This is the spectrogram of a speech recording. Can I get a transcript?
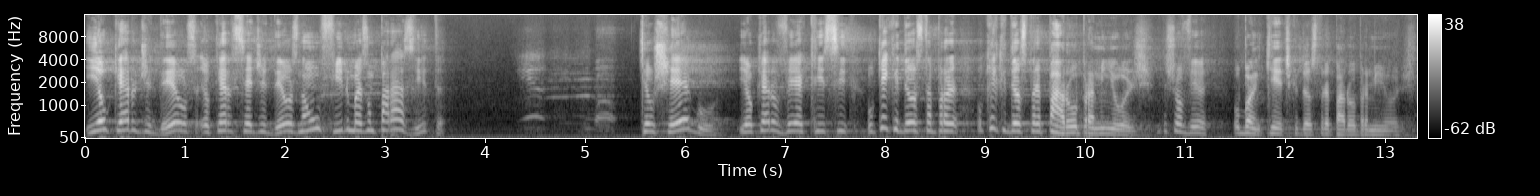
E eu quero de Deus, eu quero ser de Deus não um filho, mas um parasita que eu chego e eu quero ver aqui se o que que Deus está o que que Deus preparou para mim hoje. Deixa eu ver o banquete que Deus preparou para mim hoje.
